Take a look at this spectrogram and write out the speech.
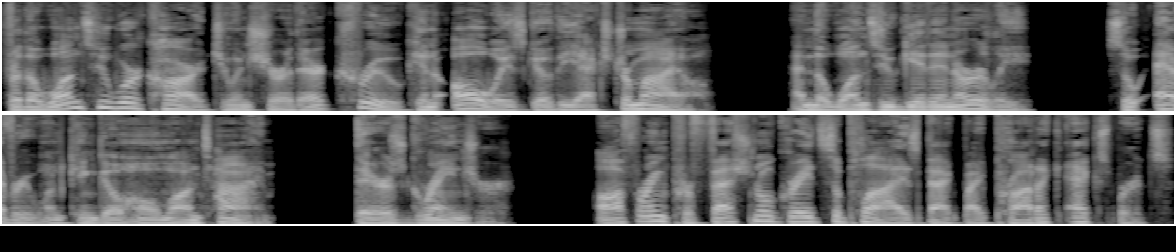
For the ones who work hard to ensure their crew can always go the extra mile, and the ones who get in early so everyone can go home on time, there's Grainger, offering professional grade supplies backed by product experts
